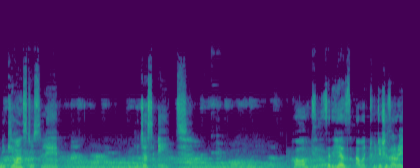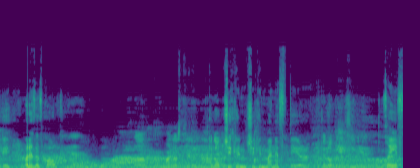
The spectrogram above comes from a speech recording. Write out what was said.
Mickey wants to sleep. He just ate. Called. So here's our two dishes already. What is this called? Um, You can open. Chicken, chicken manastir. You can open and see. So it's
